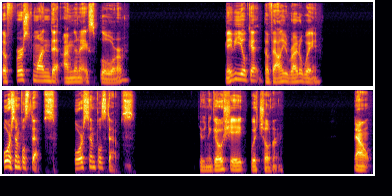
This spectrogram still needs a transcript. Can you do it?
the first one that I'm going to explore, maybe you'll get the value right away. Four simple steps. Four simple steps to negotiate with children. Now,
